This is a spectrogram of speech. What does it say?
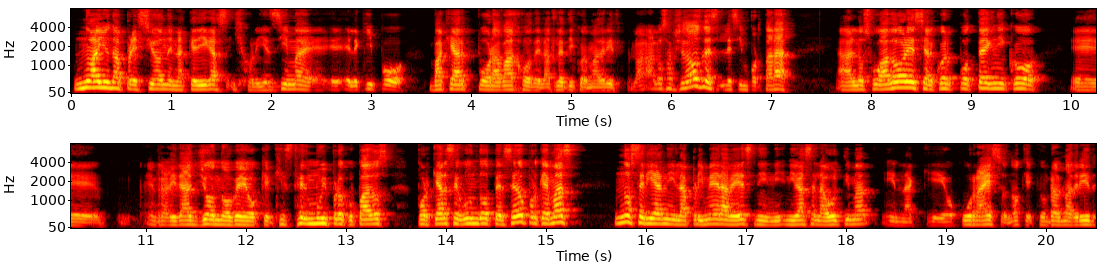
no hay una presión en la que digas, híjole, y encima eh, el equipo va a quedar por abajo del Atlético de Madrid. A los aficionados les, les importará. A los jugadores y al cuerpo técnico, eh, en realidad yo no veo que, estén muy preocupados por quedar segundo o tercero, porque además no sería ni la primera vez ni, ni, va a ser la última en la que ocurra eso, ¿no? Que, un Real Madrid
